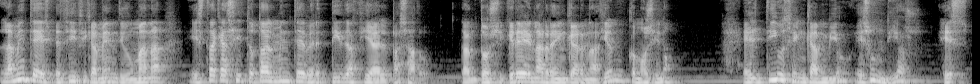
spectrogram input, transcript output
la mente específicamente humana está casi totalmente vertida hacia el pasado, tanto si cree en la reencarnación como si no. El Tius, en cambio, es un dios, es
